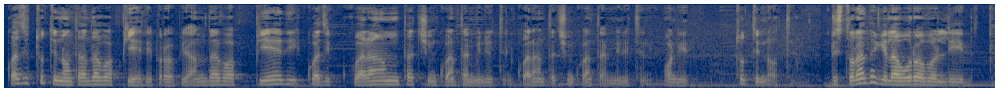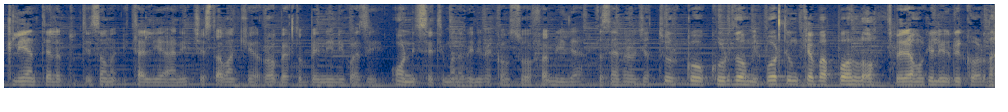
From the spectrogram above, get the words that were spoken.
Quasi tutti non andavo a piedi proprio, andavo a piedi quasi 40-50 minuti, 40-50 minuti ogni, tutte notte. Ristorante che lavoravo lì, clientela tutti sono italiani, c'è stava anche Roberto Benini quasi ogni settimana veniva con sua famiglia, sempre già turco, curdo, mi porti un kebab pollo, speriamo che lui ricorda.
